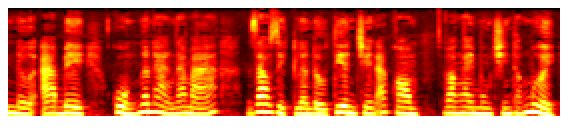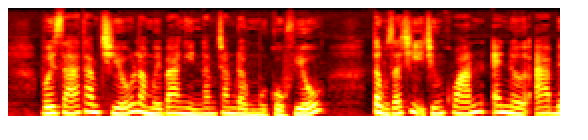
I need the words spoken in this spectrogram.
NAB của Ngân hàng Nam Á giao dịch lần đầu tiên trên Upcom vào ngày 9 tháng 10, với giá tham chiếu là 13.500 đồng một cổ phiếu. Tổng giá trị chứng khoán NAB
